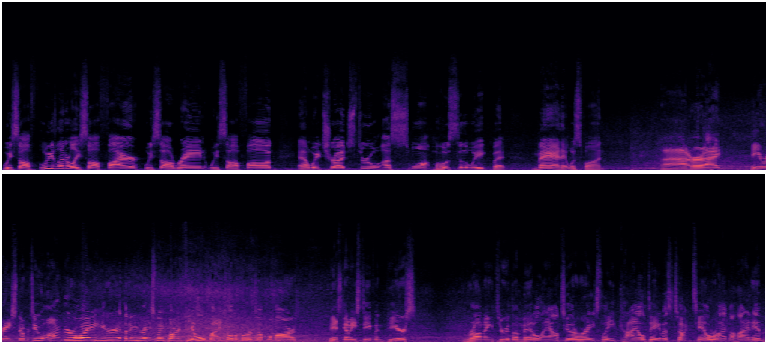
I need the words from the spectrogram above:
We saw, we literally saw fire, we saw rain, we saw fog, and we trudged through a swamp most of the week. But man, it was fun. All right. Heat race number two underway here at the new Raceway Park, fueled by Total Motors of Le Mars. It's going to be Stephen Pierce running through the middle, out to the race lead. Kyle Davis, tuck tail right behind him.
